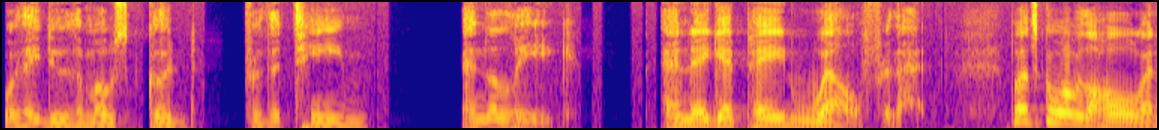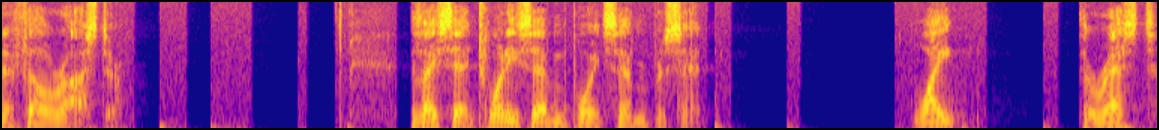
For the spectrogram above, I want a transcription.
where they do the most good for the team and the league. And they get paid well for that. But let's go over the whole NFL roster. As I said, 27.7%. White, the rest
